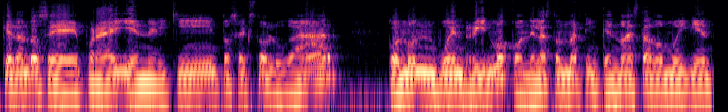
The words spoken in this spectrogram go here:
quedándose por ahí en el quinto, sexto lugar, con un buen ritmo, con el Aston Martin que no ha estado muy bien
